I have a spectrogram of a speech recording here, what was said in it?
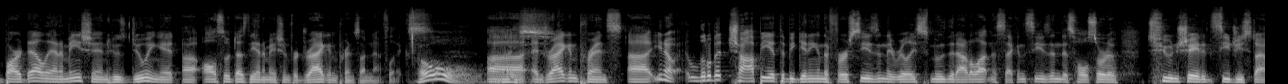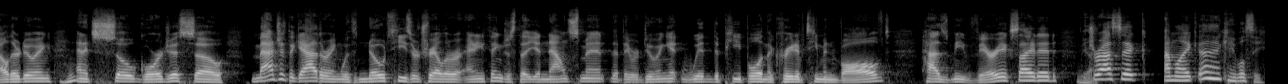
Bardel Animation, who's doing it, uh, also does the animation for Dragon Prince on Netflix. Oh, Uh, and Dragon Prince, uh, you know, a little bit choppy at the beginning in the first season. They really smoothed it out a lot in the second season. This whole sort of toon shaded CG style they're doing, and it's so gorgeous. So Magic: The Gathering with no teaser trailer or anything, just the announcement that they were doing it with the people and the creative team involved has me very excited. Jurassic, I'm like, eh, okay, we'll see.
